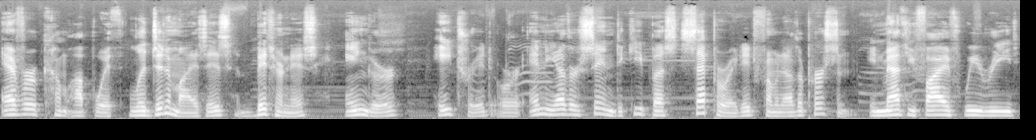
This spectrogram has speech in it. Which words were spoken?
ever come up with legitimizes bitterness, anger, hatred, or any other sin to keep us separated from another person. In Matthew 5, we read,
